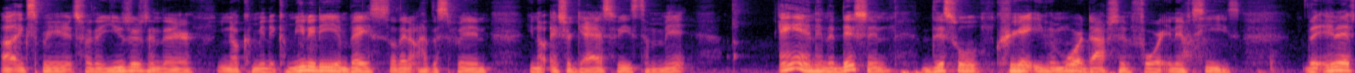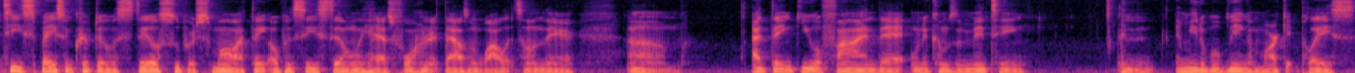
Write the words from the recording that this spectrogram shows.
uh, experience for their users and their you know committed community and base so they don't have to spend you know extra gas fees to mint and in addition this will create even more adoption for nfts the NFT space in crypto is still super small. I think OpenSea still only has 400,000 wallets on there. Um, I think you will find that when it comes to minting and Immutable being a marketplace,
